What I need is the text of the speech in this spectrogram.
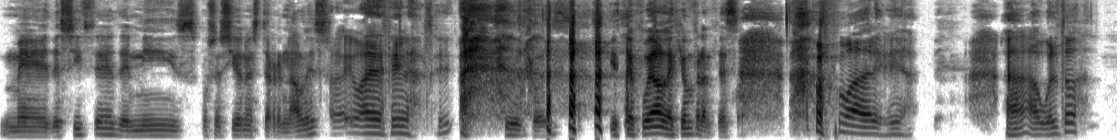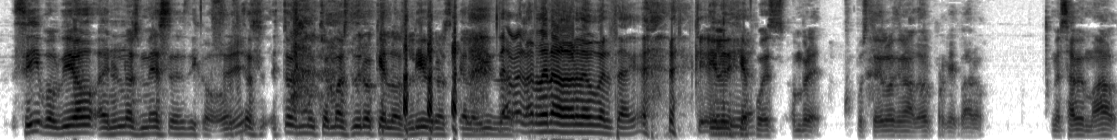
me deshice de mis posesiones terrenales. iba a decir, sí. Pues, y se fue a la Legión Francesa. Madre mía. ¿Ha, vuelto? Sí, volvió en unos meses. Dijo, esto, es, mucho más duro que los libros que he leído. Dame el ordenador de vuelta. y le dije, pues, hombre, pues te doy el ordenador porque, claro, me sabe mal.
